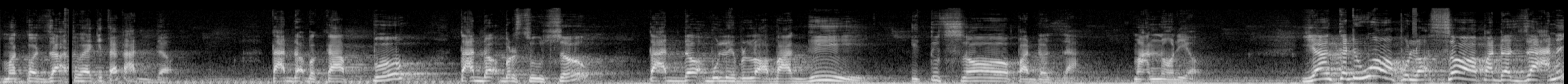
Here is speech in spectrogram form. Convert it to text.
Maka zat Tuhan kita tak ada. Tak ada berkapuh, tak ada bersusun, tak ada boleh belah bagi. Itu so pada zat. Makna dia. Yang kedua pula so pada zat ni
